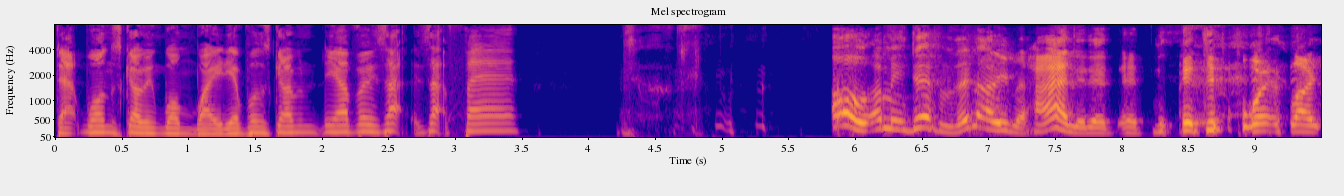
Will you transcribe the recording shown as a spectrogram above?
that one's going one way, the other one's going the other. Is that is that fair? Oh, I mean, definitely. They're not even hiding it at, at, at this point. Like,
